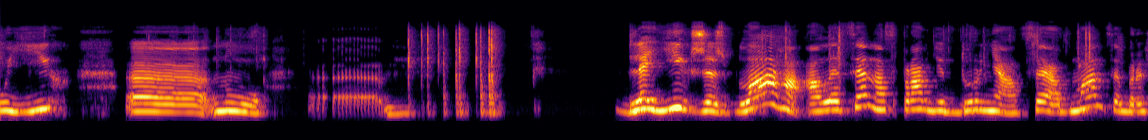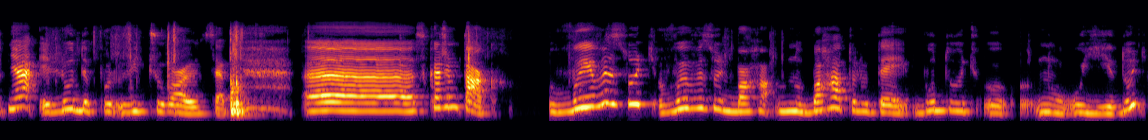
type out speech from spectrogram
у їх, е, ну, е, для їх же ж блага, але це насправді дурня, це обман, це брехня, і люди відчувають це. Е, скажімо так. Вивезуть, вивезуть багато, ну, багато людей будуть ну, уїдуть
